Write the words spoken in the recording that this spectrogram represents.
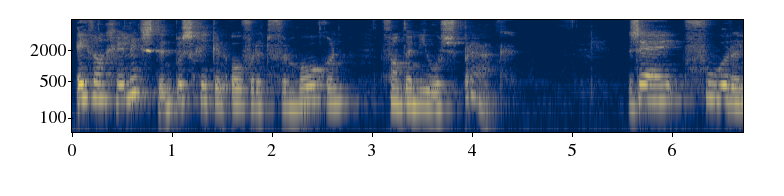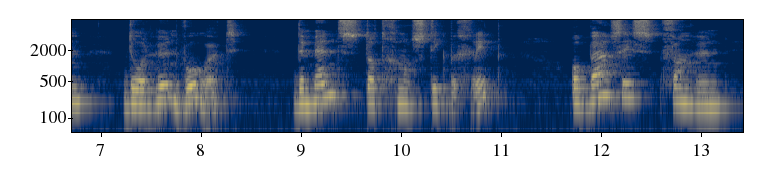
Evangelisten beschikken over het vermogen van de nieuwe spraak. Zij voeren door hun woord de mens tot gnostiek begrip op basis van hun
